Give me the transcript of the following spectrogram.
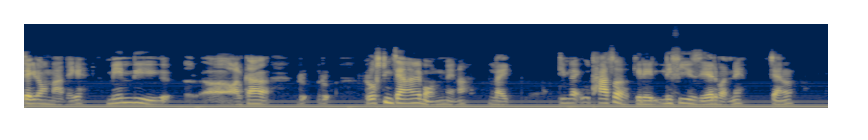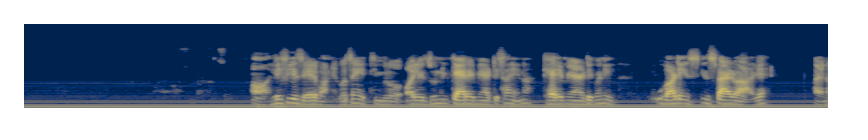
टेकडाउन मार्थ्यो क्या मेनली हल्का रोस्टिङ च्यानलै भनौँ होइन? लाइक तिमीलाई ऊ थाहा छ के अरे लिफी इज हेयर भन्ने च्यानल? लिफी इज हेयर भनेको चाहिँ तिम्रो अहिले जुन क्यारेमियाटी छ नि होइन? क्यारेमियाटी पनि ऊबाट इन्स इन्सपायर्ड भयो क्या होइन?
